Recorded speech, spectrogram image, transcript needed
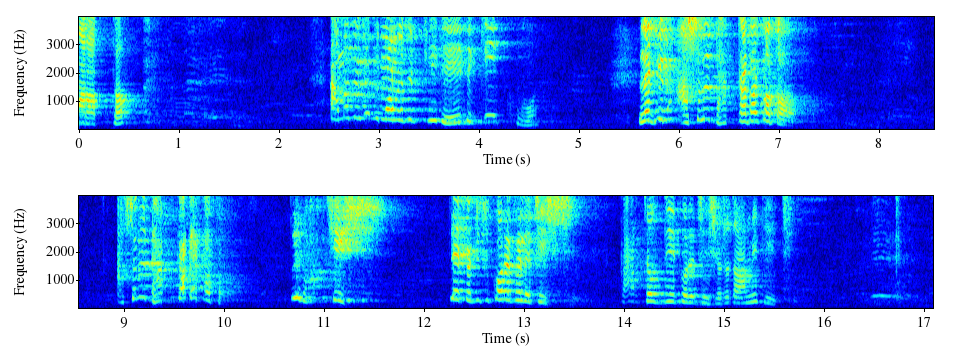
মারাত্মক। আমাদের কাছে মনে হচ্ছে, কি রে, এটা কি লেকিন আসলে ধাক্কাটা কত? আসলে ধাক্কাটা কত? তুই ভাবছিস তুই একটা কিছু করে ফেলেছিস। কার চোখ দিয়ে করেছিস ওটা তো আমি দিয়েছি সুবহানাল্লাহ আলাম নাজআল লাহু আইনাইন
